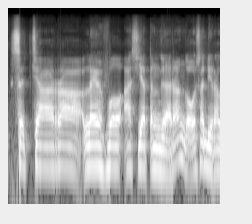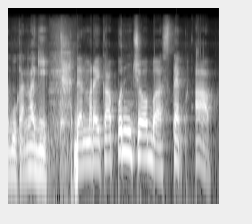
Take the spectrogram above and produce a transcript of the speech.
secara level Asia Tenggara nggak usah diragukan lagi. Dan mereka pun coba step up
